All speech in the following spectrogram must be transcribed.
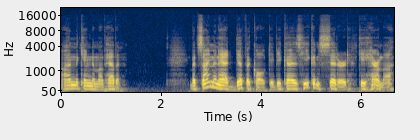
on the kingdom of heaven. But Simon had difficulty because he considered Teherma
